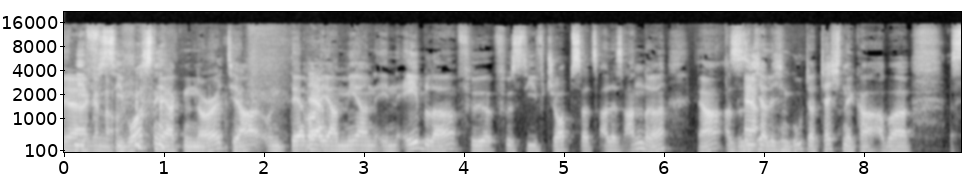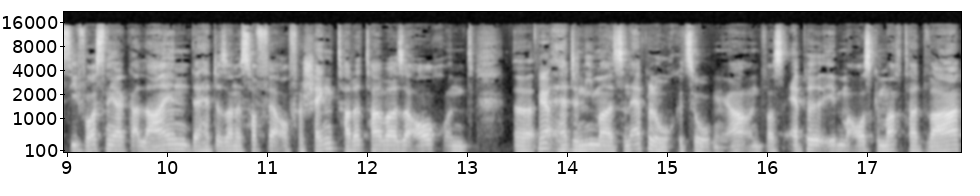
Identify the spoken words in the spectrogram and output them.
ja, Steve, genau. Steve Wozniak ein Nerd, ja. Und der war ja. ja mehr ein Enabler für, für Steve Jobs als alles andere. Ja, also ja. sicherlich ein guter Techniker, aber Steve Wozniak allein, der hätte seine Software auch verschenkt, hat er teilweise auch und äh, ja. hätte niemals ein Apple hochgezogen, ja. Und was Apple eben ausgemacht hat, war,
